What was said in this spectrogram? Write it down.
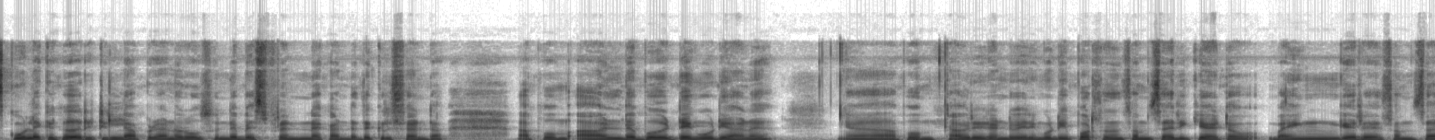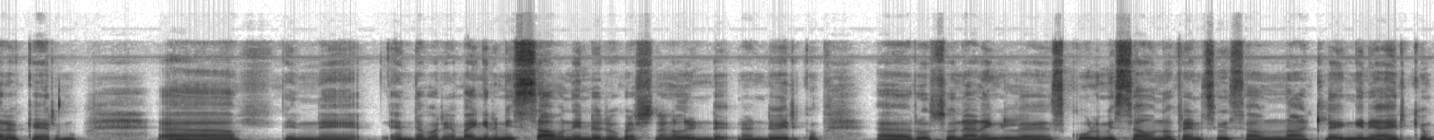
സ്കൂളിലേക്ക് കയറിയിട്ടില്ല അപ്പോഴാണ് റോസുവിന്റെ ബെസ്റ്റ് ഫ്രണ്ടിനെ കണ്ടത് ക്രിസണ്ട. അപ്പം ആളുടെ ബർത്ത്ഡേയും കൂടിയാണ്. അപ്പം അവർ രണ്ടുപേരും കൂടി പുറത്തുനിന്ന് സംസാരിക്കുക കേട്ടോ. ഭയങ്കര സംസാരമൊക്കെ ആയിരുന്നു. പിന്നെ എന്താ പറയുക ഭയങ്കര മിസ്സാവുന്നതിന്റെ ഒരു പ്രശ്നങ്ങളുണ്ട് രണ്ടുപേർക്കും. റുസൂനാണെങ്കിൽ സ്കൂൾ മിസ്സാവുന്നു ഫ്രണ്ട്സ് മിസ്സാവുന്നു നാട്ടിൽ എങ്ങനെയായിരിക്കും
